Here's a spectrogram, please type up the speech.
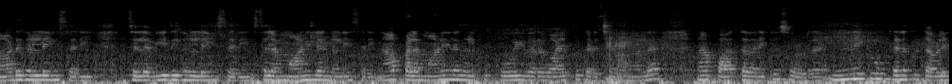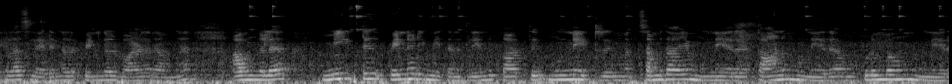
நாடுகள்லேயும் சரி சில வீடுகள்லேயும் சரி சில மாநிலங்கள்லேயும் சரி. நான் பல மாநிலங்களுக்கு போய் வர வாய்ப்பு கிடைச்சதுனால நான் பார்த்த வரைக்கும் சொல்கிறேன் இன்றைக்கும் கிணத்து தவளைகளாக சில இடங்களில் பெண்கள் வாழறாங்க. அவங்கள மீட்டு பெண்ணடிமைத்தனத்திலேருந்து காத்து முன்னேற்று மத் சமுதாயம் முன்னேற தானும் முன்னேற அவங்க குடும்பமும் முன்னேற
